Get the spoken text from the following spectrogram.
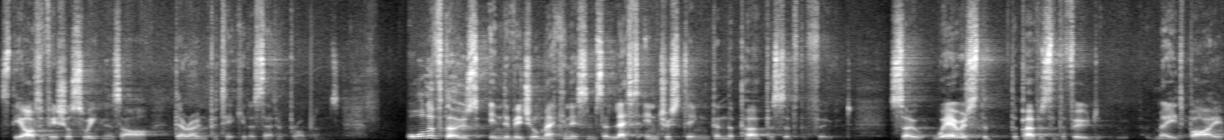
So the artificial sweeteners are their own particular set of problems. All of those individual mechanisms are less interesting than the purpose of the food. So, where is the, the purpose of the food made by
